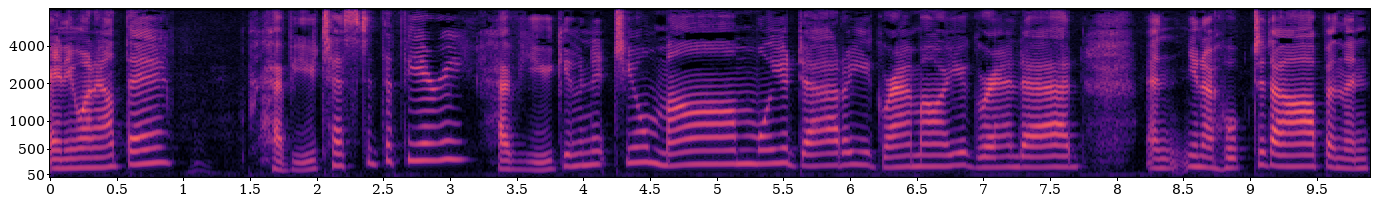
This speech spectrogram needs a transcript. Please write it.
anyone out there? Have you tested the theory? Have you given it to your mum or your dad or your grandma or your granddad and, you know, hooked it up and then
